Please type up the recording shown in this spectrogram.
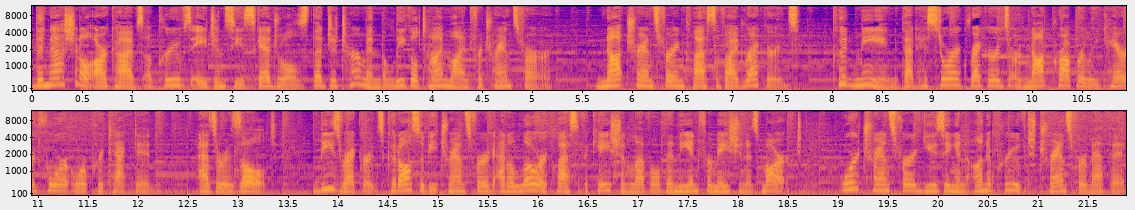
The National Archives approves agency schedules that determine the legal timeline for transfer. Not transferring classified records could mean that historic records are not properly cared for or protected. As a result, these records could also be transferred at a lower classification level than the information is marked, or transferred using an unapproved transfer method.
